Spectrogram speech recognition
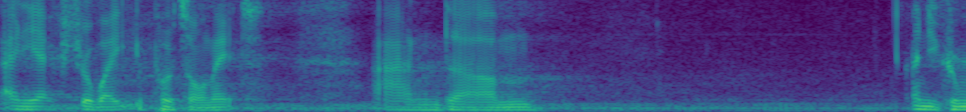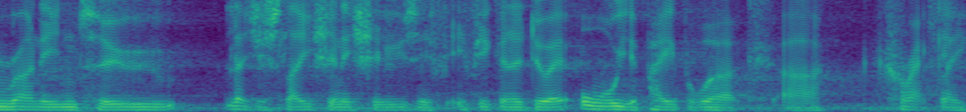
any extra weight you put on it, and um, and you can run into legislation issues if, if you're going to do it all your paperwork uh, correctly.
